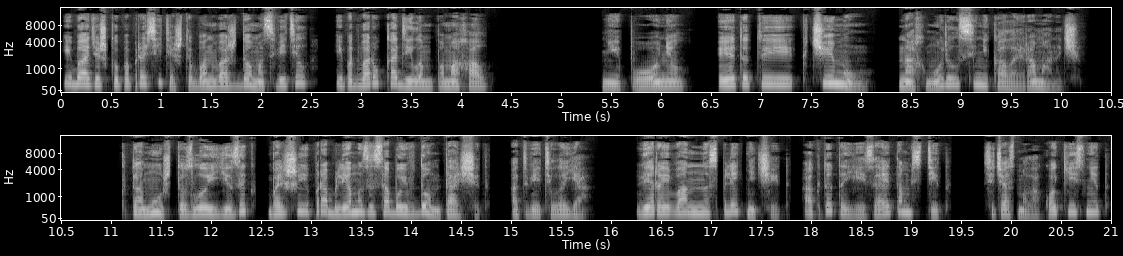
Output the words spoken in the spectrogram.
И батюшку попросите, чтобы он ваш дом осветил и по двору кадилом помахал. «Не понял. Это ты к чему?» — нахмурился Николай Романович. «К тому, что злой язык большие проблемы за собой в дом тащит», — ответила я. Вера Ивановна сплетничает, а кто-то ей за это мстит. Сейчас молоко киснет,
